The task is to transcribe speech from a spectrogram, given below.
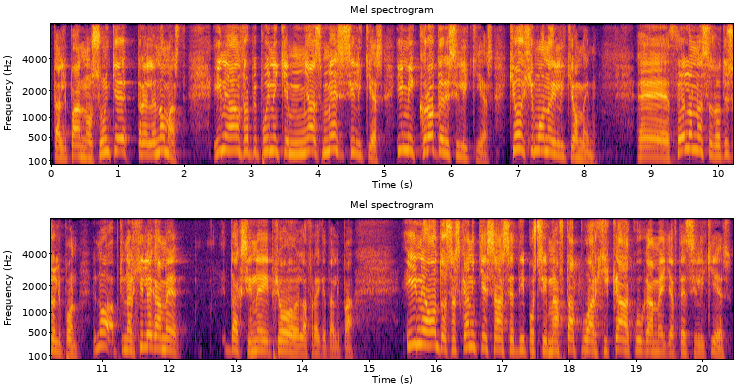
τα λοιπά νοσούν και τρελαινόμαστε. Είναι άνθρωποι που είναι και μιας μέσης ηλικίας ή μικρότερης ηλικίας και όχι μόνο ηλικιωμένοι. Ε, θέλω να σας ρωτήσω λοιπόν, ενώ από την αρχή λέγαμε εντάξει, νέοι πιο ελαφρά κτλ. Είναι όντως, σας κάνει και εσάς εντύπωση με αυτά που αρχικά ακούγαμε για αυτές τις ηλικίες;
